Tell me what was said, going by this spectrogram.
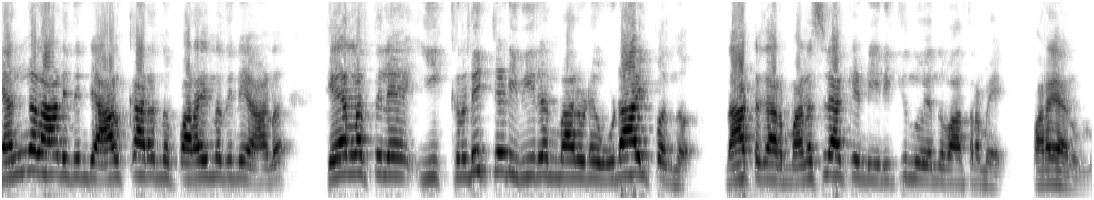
ഞങ്ങളാണ് ഇതിന്റെ ആൾക്കാരെന്ന് പറയുന്നതിനെയാണ് കേരളത്തിലെ ഈ ക്രെഡിറ്റഡ് വീരന്മാരുടെ ഉടായ്പെന്ന് നാട്ടുകാർ മനസ്സിലാക്കേണ്ടിയിരിക്കുന്നു എന്ന് മാത്രമേ പറയാനുള്ളൂ.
